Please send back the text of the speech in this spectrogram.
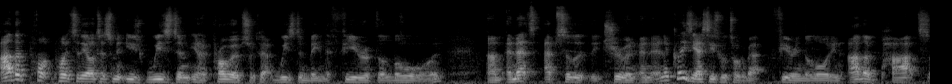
other po- points of the Old Testament use wisdom. You know, Proverbs talks about wisdom being the fear of the Lord, um, and that's absolutely true. And, and, and Ecclesiastes will talk about fearing the Lord in other parts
